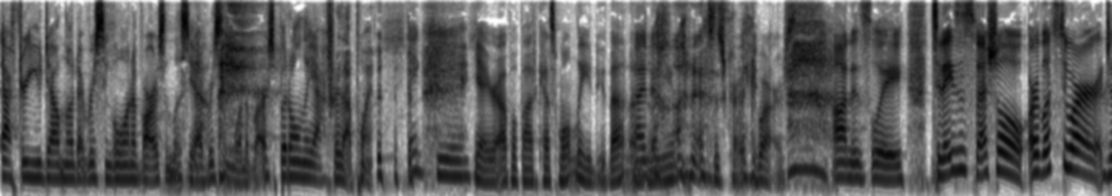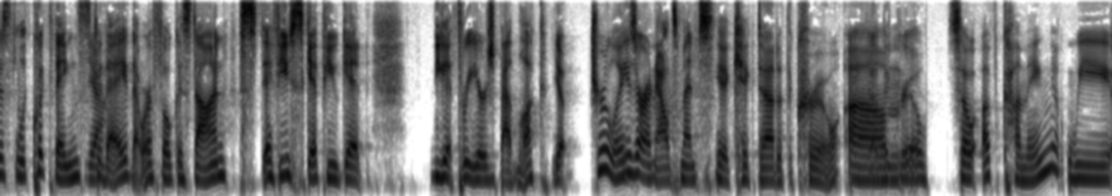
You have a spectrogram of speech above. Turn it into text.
after you download every single one of ours and listen Yeah. to every single one of ours, but only after that point. Thank you. Yeah, your Apple podcast won't let you do that until you subscribe to ours. Honestly, today's a special, or let's do our just quick things Yeah. today that we're focused on. If you skip, you get you get three years bad luck. Yep, truly. These are announcements. yeah, kicked out at the crew. of Um, the crew. So upcoming, we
